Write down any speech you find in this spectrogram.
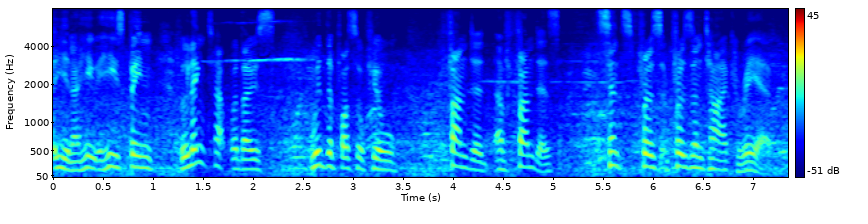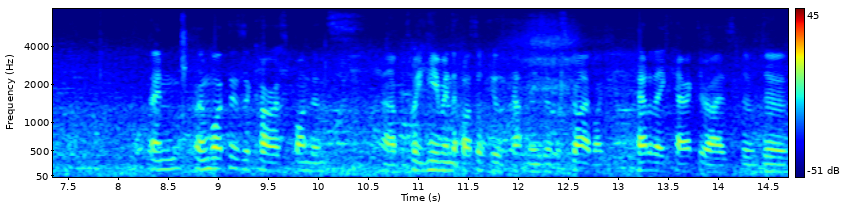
you know, he, he's been linked up with those, with the fossil fuel funded of funders since his, entire career. And, and what does the correspondence uh, between him and the fossil fuel companies that describe? Like, how do they characterise the, the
